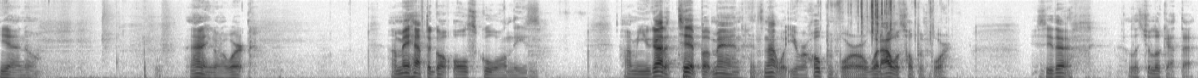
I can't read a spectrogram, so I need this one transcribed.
Yeah, no. That ain't gonna work. I may have to go old school on these. I mean, you got a tip, but man, it's not what you were hoping for or what I was hoping for. You see that? I'll let you look at that.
